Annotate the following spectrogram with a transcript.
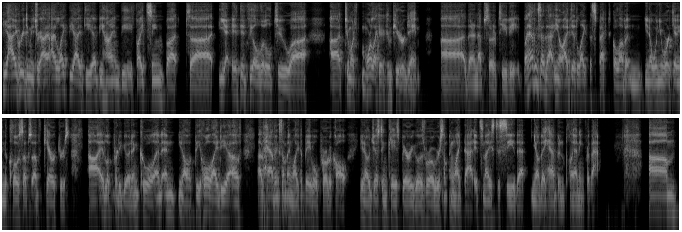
Yeah, I agree, Dimitri. I, I like the idea behind the fight scene, but uh, yeah, it did feel a little too uh, uh, too much, more like a computer game uh, than an episode of TV. But having said that, you know, I did like the spectacle of it, and you know, when you were getting the close-ups of the characters, uh, it looked pretty good and cool. And and you know, the whole idea of of having something like a Babel protocol, you know, just in case Barry goes rogue or something like that. It's nice to see that you know they have been planning for that. Um,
